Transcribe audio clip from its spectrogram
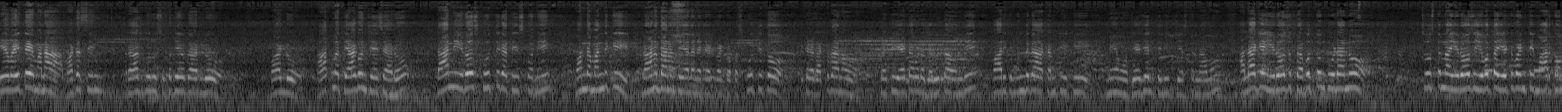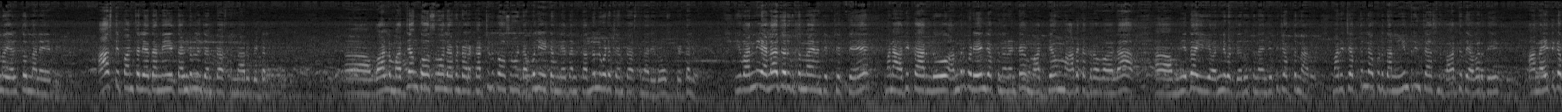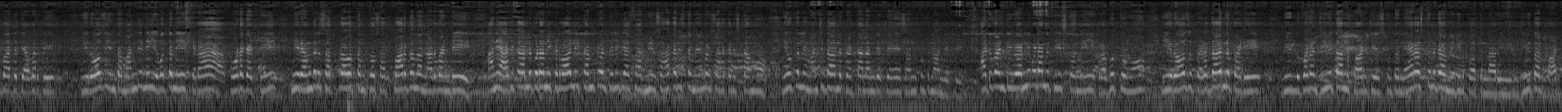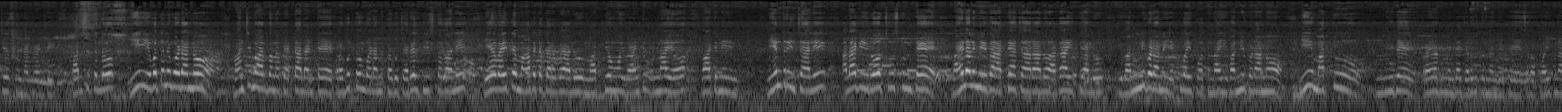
ఏవైతే మన భగత్ సింగ్ రాజ్గురు సుఖదేవ్ గారు వాళ్ళు ఆత్మత్యాగం చేశారు. చేశారో దాన్ని ఈరోజు స్ఫూర్తిగా తీసుకొని వంద మందికి ప్రాణదానం చేయాలనేటటువంటి ఒక స్ఫూర్తితో ఇక్కడ రక్తదానం ప్రతి ఏటా కూడా జరుగుతూ ఉంది. వారికి ముందుగా కమిటీకి మేము జేజేలు తెలియజేస్తున్నాము. అలాగే ఈరోజు ప్రభుత్వం కూడాను చూస్తున్న ఈరోజు యువత ఎటువంటి మార్గంలో వెళ్తుందనేది. ఆస్తి పంచలేదని తండ్రులను చంపేస్తున్నారు బిడ్డలు. వాళ్ళ మద్యం కోసం లేకుంటే వాళ్ళ ఖర్చుల కోసం డబ్బులు ఇవ్వటం లేదని తల్లులు కూడా చంపేస్తున్నారు ఈరోజు బిడ్డలు. ఇవన్నీ ఎలా జరుగుతున్నాయని చెప్పి చెప్తే మన అధికారులు అందరూ కూడా ఏం చెప్తున్నారంటే మద్యం మాదక ద్రవాల మీద ఇవన్నీ కూడా జరుగుతున్నాయని చెప్పి చెప్తున్నారు. మరి చెప్తున్నప్పుడు దాన్ని నియంత్రించాల్సిన బాధ్యత ఎవరిది? ఆ నైతిక బాధ్యత ఎవరిది? ఈరోజు ఇంతమందిని యువతని ఇక్కడ కూడగట్టి మీరందరూ సత్ప్రవర్తనతో సత్మార్గంలో నడవండి అని అధికారులు కూడా ఇక్కడ వాళ్ళు ఈ కమిటీ వాళ్ళు తెలియజేస్తున్నారు. మీరు సహకరిస్తే మేము కూడా సహకరిస్తాము. యువకుల్ని మంచి దారిలో పెట్టాలని చెప్పేసి అనుకుంటున్నాం అని చెప్పి. అటువంటివన్నీ కూడా తీసుకొని ఈ ప్రభుత్వము ఈ రోజు పెడదారిన పడి వీళ్ళు కూడా జీవితాలను పాడు చేసుకుంటూ నేరస్తులుగా మిగిలిపోతున్నారు. వీళ్ళు జీవితాలు పాడు చేసుకున్నటువంటి పరిస్థితుల్లో ఈ యువతను కూడాను మంచి మార్గంలో పెట్టాలంటే ప్రభుత్వం కూడాను తగు చర్యలు తీసుకోవాలి. ఏవైతే మాదక ద్రవ్యాలు మద్యం ఇలాంటివి ఉన్నాయో వాటిని నియంత్రించాలి. అలాగే ఈరోజు చూసుకుంటే మహిళల మీద అత్యాచారాలు అఘాయిత్యాలు ఇవన్నీ కూడాను ఎక్కువైపోతున్నాయి. ఇవన్నీ కూడాను ఈ మత్తు మీదే ప్రయోగం మీదే జరుగుతుందని చెప్పేసి ఒక వైపున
